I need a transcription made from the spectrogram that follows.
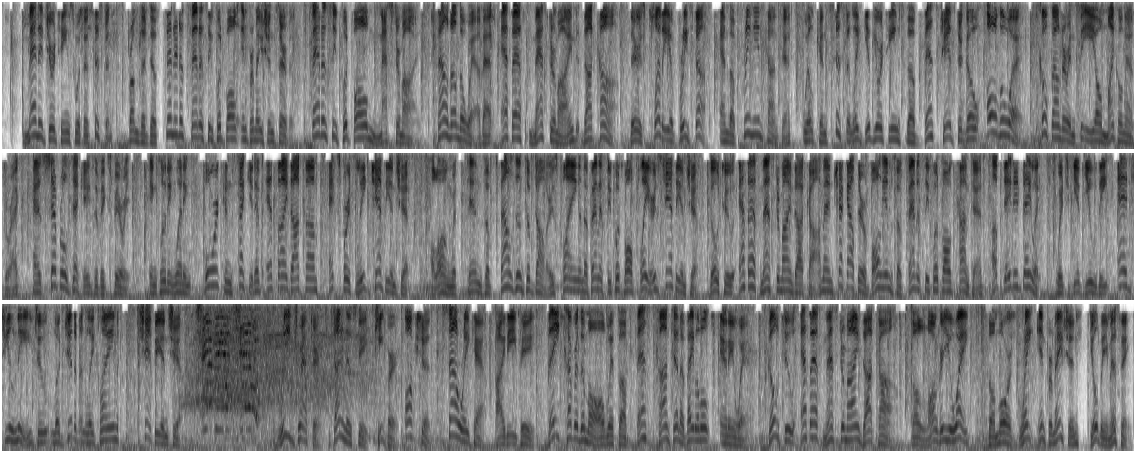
Manage your teams with assistance from the definitive fantasy football information service, Fantasy Football Mastermind. Found on the web at ffmastermind.com. There's plenty of free stuff and the premium content will consistently give your teams the best chance to go all the way. Co-founder and CEO Michael Nazarek has several decades of experience, including winning four consecutive SI.com Experts League championships, along with tens of thousands of dollars playing in the Fantasy Football Players Championship. Go to ffmastermind.com and check out their volumes of fantasy football content updated daily, which give you the edge you need to legitimately claim championship. Championship! Redrafter, Dynasty, Keeper, Auction, Salary Cap, IDP. They cover them all with the best content available anywhere. Go to ffmastermind.com. The longer you wait, the more great information you'll be missing.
